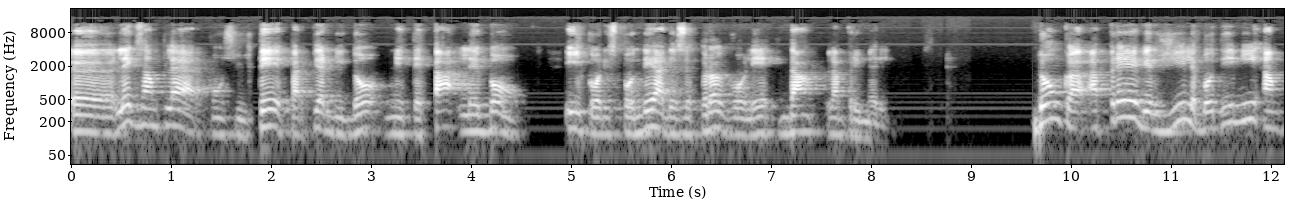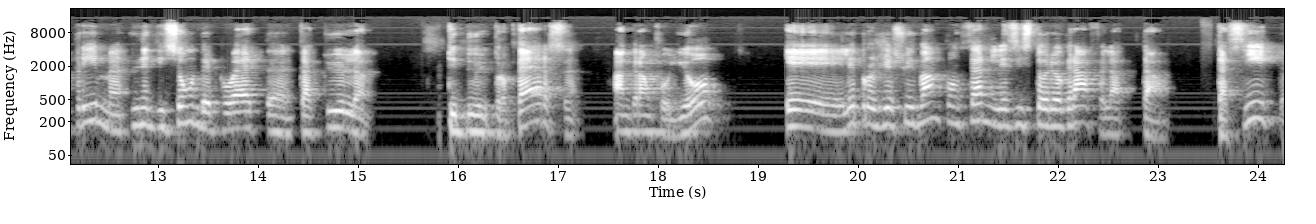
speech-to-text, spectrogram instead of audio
Euh, l'exemplaire consulté par Pierre Didot n'était pas le bon. Il correspondait à des épreuves volées dans l'imprimerie. Donc, après Virgile, Bodini imprime une édition des poètes Catulle, Tibulle, Properce en grand folio et les projets suivants concernent les historiographes latins, Tacite,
